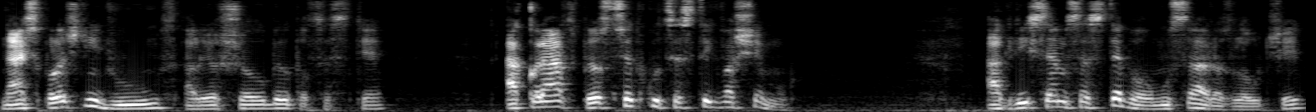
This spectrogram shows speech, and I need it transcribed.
Náš společný dům s Aljošou byl po cestě, akorát v prostředku cesty k vašemu. A když jsem se s tebou musel rozloučit,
